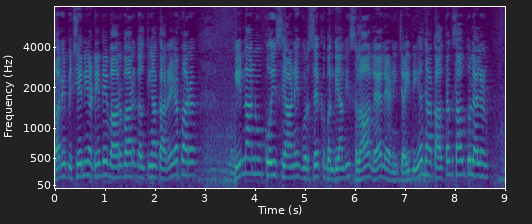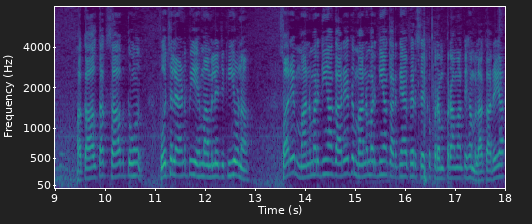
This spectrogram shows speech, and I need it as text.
ਪਰ ਇਹ ਪਿੱਛੇ ਨਹੀਂ ਹਟੇ, ਤੇ ਵਾਰ-ਵਾਰ ਗਲਤੀਆਂ ਕਰ ਰਹੇ ਆ, ਪਰ ਇਹਨਾਂ ਨੂੰ ਕੋਈ ਸਿਆਣੇ ਗੁਰਸਿੱਖ ਬੰਦਿਆਂ ਦੀ ਸਲਾਹ ਲੈ ਲੈਣੀ ਚਾਹੀਦੀ ਆ, ਜਾਂ ਅਕਾਲ ਤਖਤ ਸਾਹਿਬ ਤੋਂ ਲੈ ਲੈਣ। ਅਕਾਲ ਤਖਤ ਸਾਹਿਬ ਤੋਂ ਪੁੱਛ ਲੈਣ ਵੀ ਇਹ ਮਾਮਲੇ 'ਚ ਕੀ ਹੋਣਾ। ਪਰ ਇਹ ਮਨਮਰਜ਼ੀਆਂ ਕਰ ਰਹੇ, ਤੇ ਮਨਮਰਜ਼ੀਆਂ ਕਰਦਿਆਂ ਫਿਰ ਸਿੱਖ ਪਰੰਪਰਾਵਾਂ ਤੇ ਹਮਲਾ ਕਰ ਰਹੇ ਆ,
